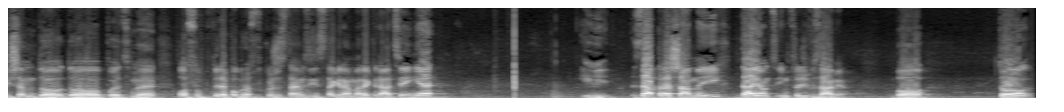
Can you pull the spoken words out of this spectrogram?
piszemy do, do powiedzmy osób, które po prostu korzystają z Instagrama rekreacyjnie i zapraszamy ich, dając im coś w zamian. Bo to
